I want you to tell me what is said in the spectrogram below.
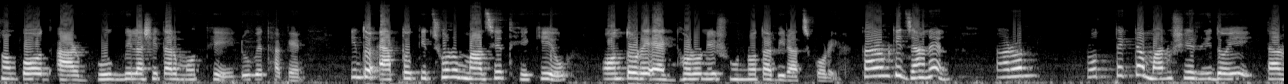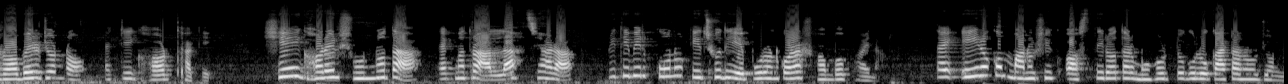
সম্পদ আর ভোগ বিলাসিতার মধ্যে ডুবে থাকেন, কিন্তু এত কিছুর মাঝে থেকেও অন্তরে এক ধরনের শূন্যতা বিরাজ করে। কারণ কি জানেন? কারণ প্রত্যেকটা মানুষের হৃদয়ে তার রবের জন্য একটি ঘর থাকে। সেই ঘরের শূন্যতা একমাত্র আল্লাহ ছাড়া পৃথিবীর কোনো কিছু দিয়ে পূরণ করা সম্ভব হয় না। তাই এই রকম মানসিক অস্থিরতার মুহূর্তগুলো কাটানোর জন্য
